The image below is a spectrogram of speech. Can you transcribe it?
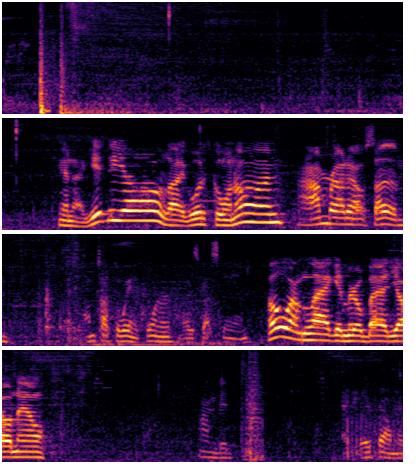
Waiting. Can I get to y'all? Like, what's going on? I'm right outside. I'm tucked away in the corner. I just got scanned. Oh, I'm lagging real bad, y'all now. I'm good. They found me.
